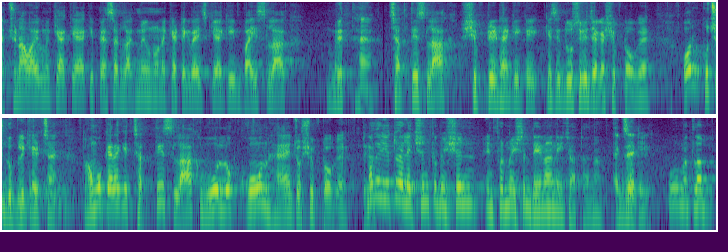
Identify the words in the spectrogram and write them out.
चुनाव आयोग ने क्या किया कि पैंसठ लाख में उन्होंने कैटेगराइज किया कि 22 लाख मृत हैं। 36 लाख शिफ्टेड हैं कि, कि किसी दूसरी जगह शिफ्ट हो गए। और कुछ डुप्लीकेट्स हैं। तो हम वो कह रहे हैं कि 36 लाख वो लोग कौन हैं जो शिफ्ट हो गए? मगर ये तो इलेक्शन कमीशन इन्फॉर्मेशन देना नहीं चाहता ना। Exactly exactly. वो मतलब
